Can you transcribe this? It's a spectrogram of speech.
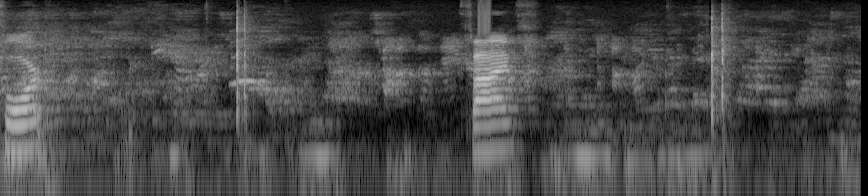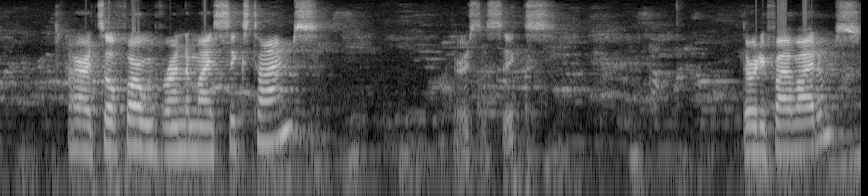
four, five. All right, so far we've randomized six times. There's the six. 35 items.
